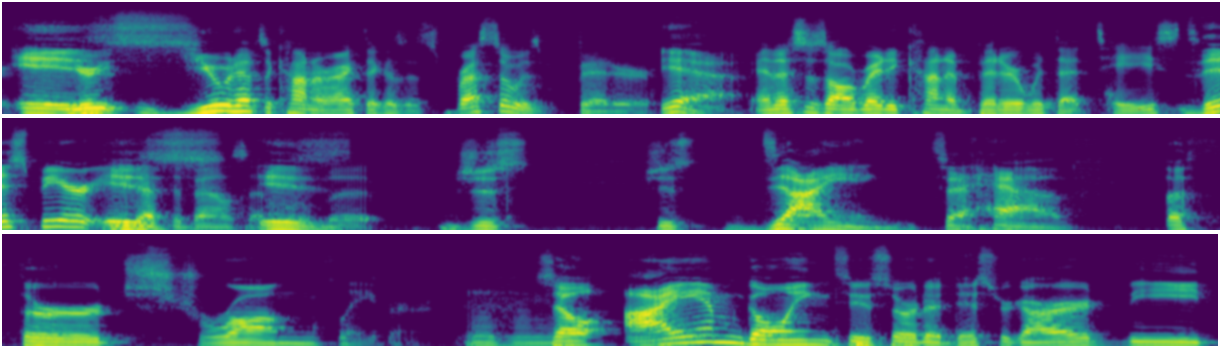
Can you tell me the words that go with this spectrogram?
bitter, You're- is you would have to counteract it because espresso is bitter, yeah. and this is already kind of bitter with that taste. This beer is You'd have to balance that a is little bit. just just dying to have a third strong flavor. Mhm. So I am going to sort of disregard the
